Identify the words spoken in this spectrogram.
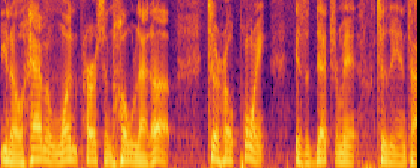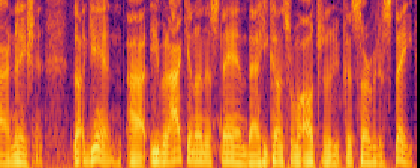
you know, having one person hold that up, to her point, is a detriment to the entire nation. Again, uh, even I can understand that he comes from an ultra conservative state,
